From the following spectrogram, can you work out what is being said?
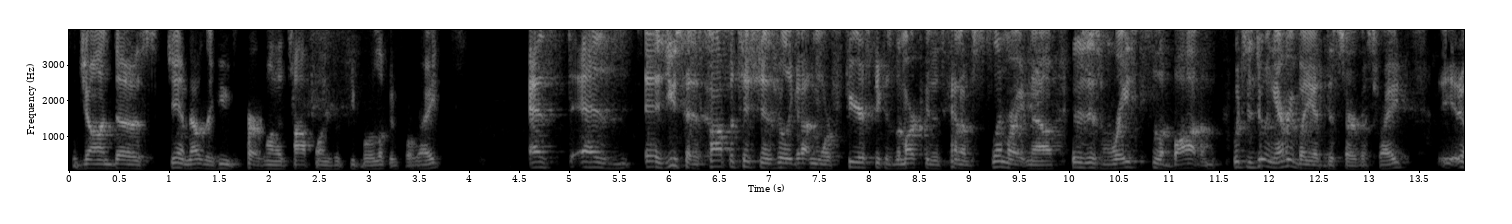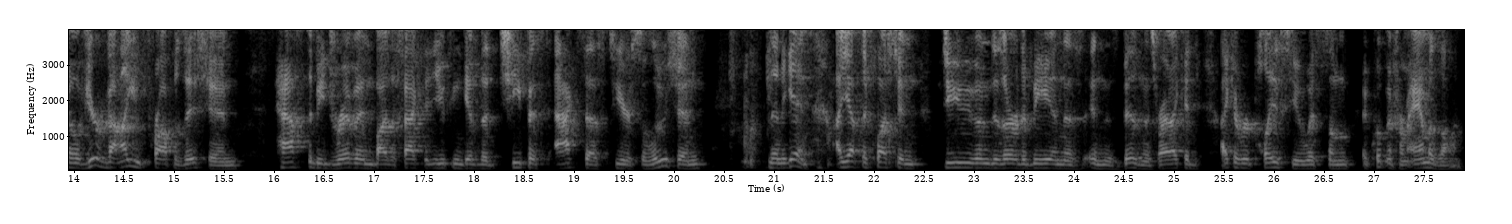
to John Doe's gym, that was a huge perk, one of the top ones that people were looking for, right? As as as you said, as competition has really gotten more fierce because the market is kind of slim right now. There's this race to the bottom, which is doing everybody a disservice, right? You know, if your value proposition has to be driven by the fact that you can give the cheapest access to your solution, then again, you have to question: Do you even deserve to be in this in this business? Right? I could I could replace you with some equipment from Amazon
